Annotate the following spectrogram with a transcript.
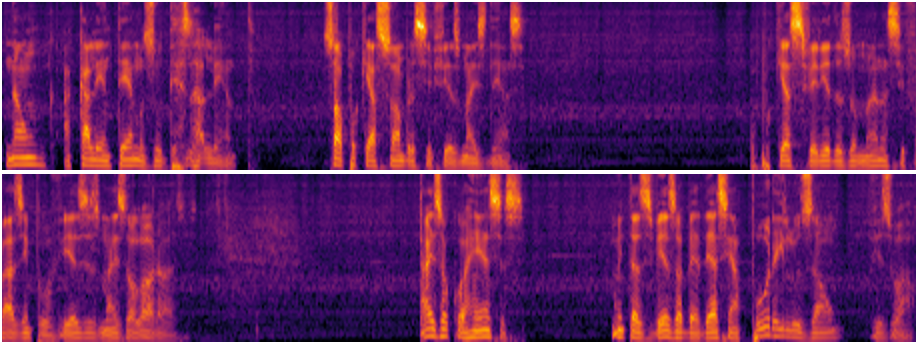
Não acalentemos o desalento, só porque a sombra se fez mais densa. Porque as feridas humanas se fazem por vezes mais dolorosas. Tais ocorrências muitas vezes obedecem à pura ilusão visual.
